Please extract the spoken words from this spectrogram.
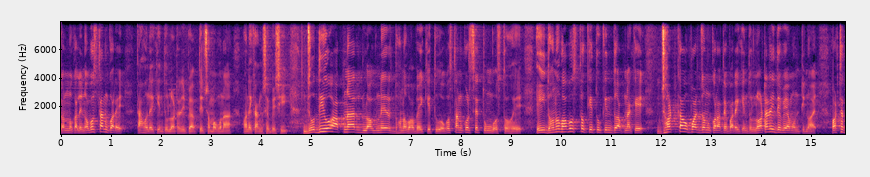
জন্মকালীন অবস্থান করে, তাহলে কিন্তু লটারি প্রাপ্তির সম্ভাবনা অনেকাংশে বেশি। যদিও আপনার লগ্নের ধনভাবে কেতু অবস্থান করছে, তুঙ্গস্থ হয়ে। এই ধনভাবস্থ কেতু কিন্তু আপনাকে ঝটকা উপার্জন করাতে পারে, কিন্তু লটারি দেবে এমনটি নয়। অর্থাৎ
